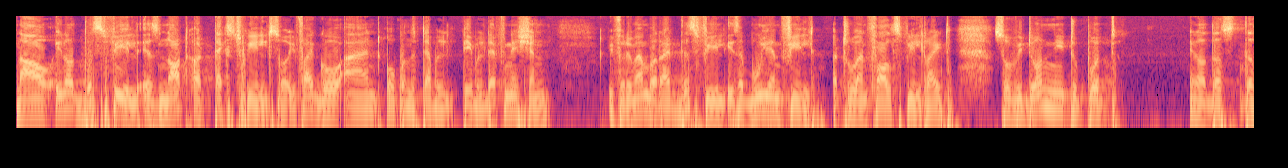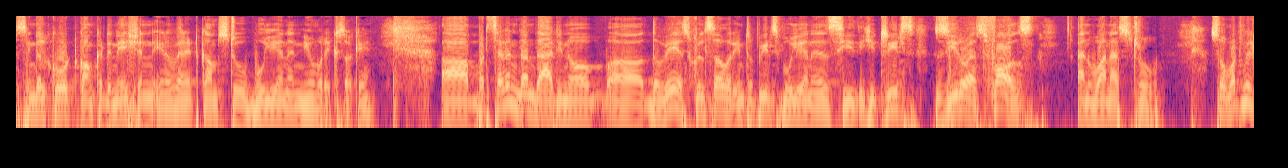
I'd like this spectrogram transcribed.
Now you know this field is not a text field. So if I go and open the table table definition if you remember right this field is a boolean field a true and false field right? So we don't need to put you know the, the single quote concatenation you know when it comes to boolean and numerics okay? Uh, but said and done that you know uh, the way SQL server interprets boolean is he, he treats 0 as false and 1 as true. So what we'll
